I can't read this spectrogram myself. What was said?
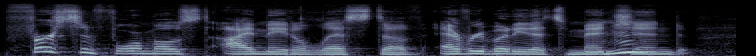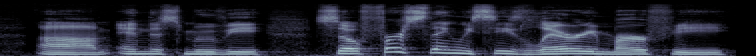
first and foremost I made a list of everybody that's mentioned um, in this movie. So first thing we see is Larry Murphy.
